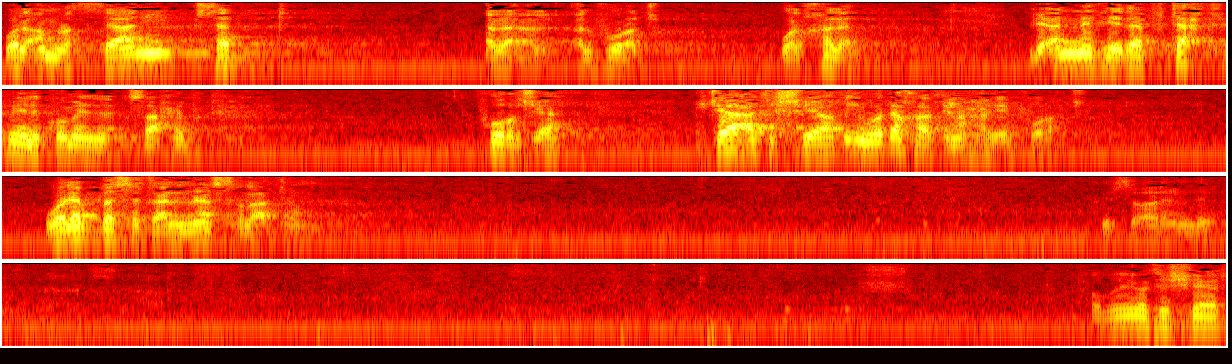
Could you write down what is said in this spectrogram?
والأمر الثاني سد الفرج والخلل. لأنك إذا فتحت بينك وبين صاحبك فرجة جاءت الشياطين ودخلت مع هذه الفرج ولبست على الناس صلاتهم في سؤال عندك؟ فضيلة الشيخ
